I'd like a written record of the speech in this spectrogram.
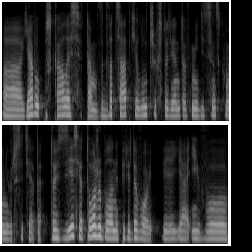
а, я выпускалась там в двадцатке лучших студентов медицинского университета. То есть здесь я тоже была на передовой. Я и в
